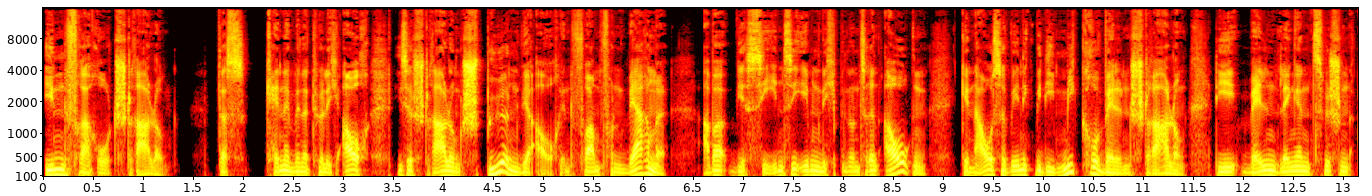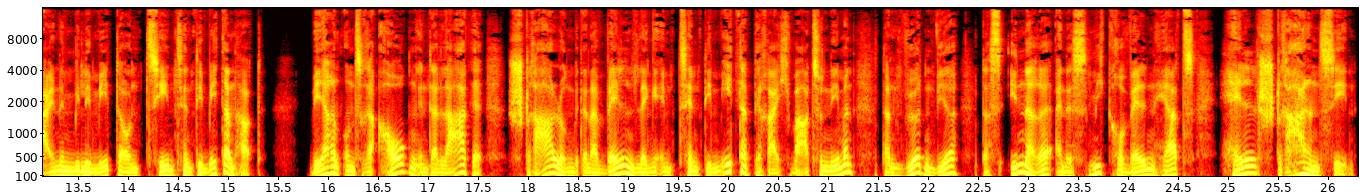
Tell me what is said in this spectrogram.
Infrarotstrahlung. Das kennen wir natürlich auch. Diese Strahlung spüren wir auch in Form von Wärme, aber wir sehen sie eben nicht mit unseren Augen. Genauso wenig wie die Mikrowellenstrahlung, die Wellenlängen zwischen einem Millimeter und zehn Zentimetern hat. Wären unsere Augen in der Lage, Strahlung mit einer Wellenlänge im Zentimeterbereich wahrzunehmen, dann würden wir das Innere eines Mikrowellenherz hell strahlen sehen,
